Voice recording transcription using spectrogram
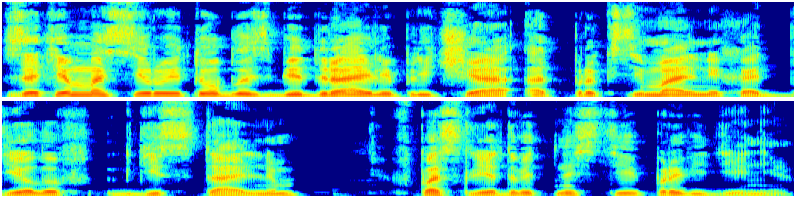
Затем массирует область бедра или плеча от проксимальных отделов к дистальным в последовательности проведения.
